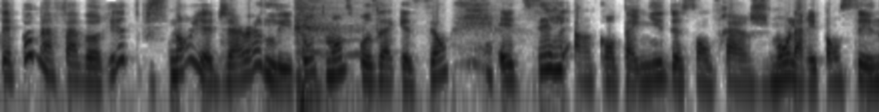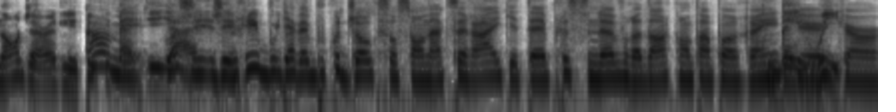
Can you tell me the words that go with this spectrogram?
C'était pas ma favorite. Puis sinon, il y a Jared Leto. Tout le monde se pose la question est-il en compagnie de son frère jumeau? La réponse c'est non. Jared Leto Ah, qui est mais habillé moi, j'ai j'ai ri. Il y avait beaucoup de jokes sur son attirail qui était plus une œuvre d'art contemporain Ben que- oui. qu'un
